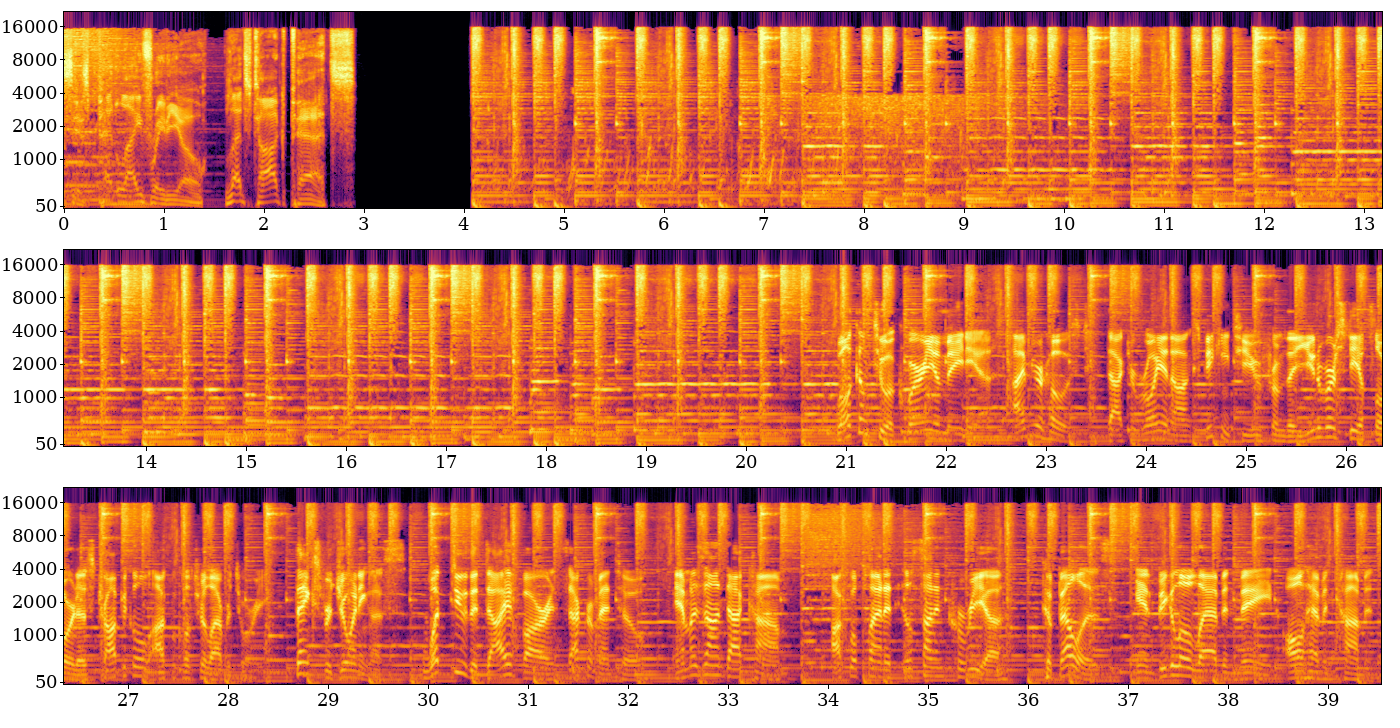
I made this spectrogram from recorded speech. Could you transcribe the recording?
This is Pet Life Radio. Let's talk pets. Welcome to Aquarium Mania. I'm your host, Dr. Roy Yanong, speaking to you from the University of Florida's Tropical Aquaculture Laboratory. Thanks for joining us. What do the Dive Bar in Sacramento, Amazon.com, Aquaplanet Ilsan in Korea, Cabela's, and Bigelow Lab in Maine all have in common?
